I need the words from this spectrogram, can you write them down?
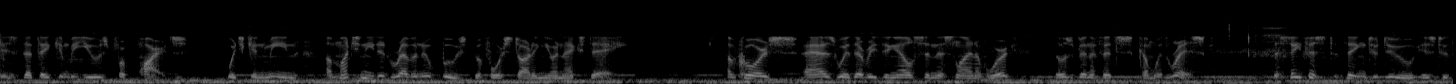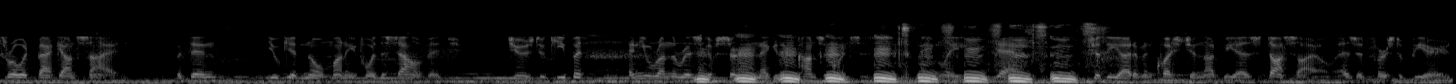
is that they can be used for parts, which can mean a much needed revenue boost before starting your next day. Of course, as with everything else in this line of work, those benefits come with risk. The safest thing to do is to throw it back outside, but then you get no money for the salvage. Choose to keep it, and you run the risk mm, of certain mm, negative mm, consequences. namely death, should the item in question not be as docile as it first appeared.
